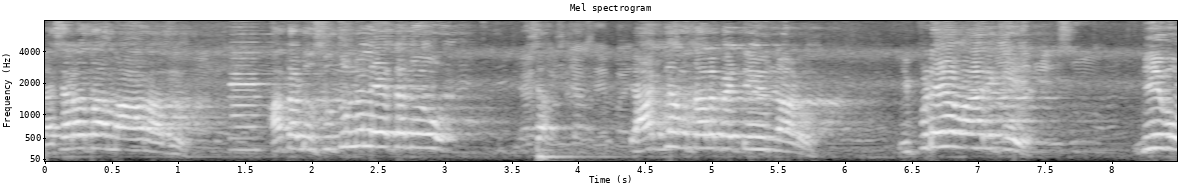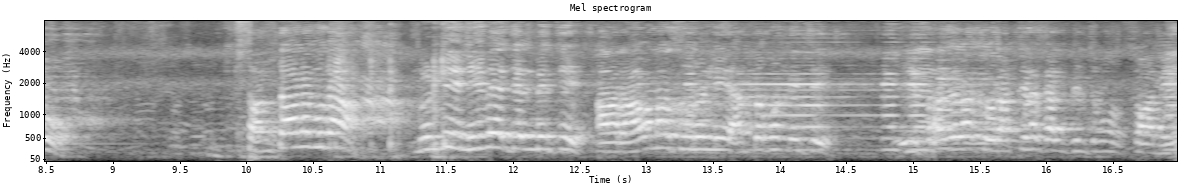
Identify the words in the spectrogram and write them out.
దశరథ మహారాజు. అతడు సుతులు లేఖను యాజ్ఞం తలపెట్టి ఉన్నాడు. ఇప్పుడే వారికి నీవు సంతానముగా నుండి నీవే జన్మించి ఆ రావణాసురుణ్ణి అంతమొందించి ఈ ప్రజలకు రక్షణ కల్పించము స్వామి.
